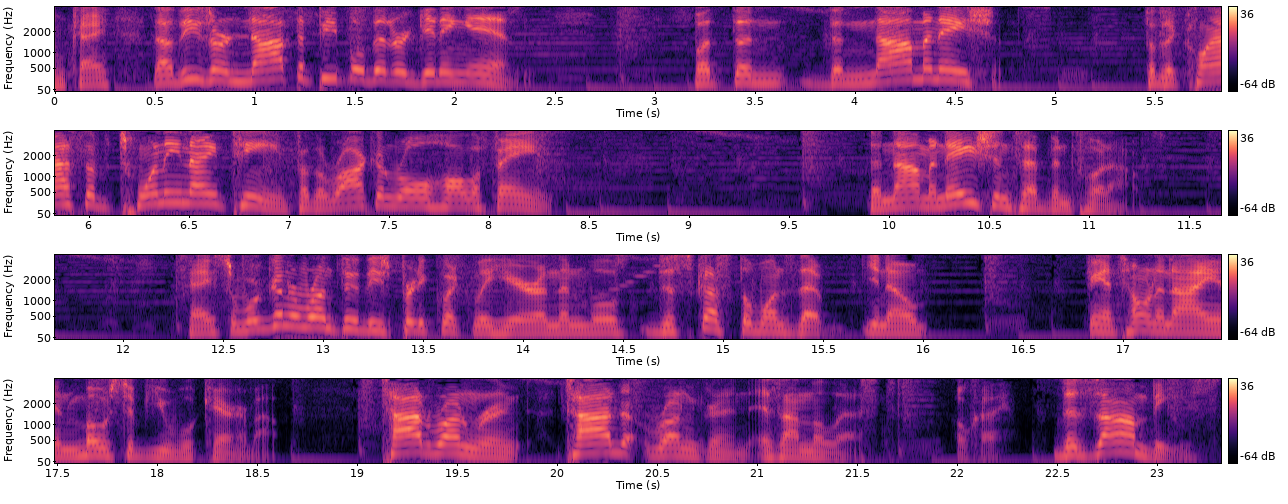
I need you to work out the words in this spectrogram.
Okay, now these are not the people that are getting in, but the the nominations for the class of 2019 for the Rock and Roll Hall of Fame. The nominations have been put out. Okay, so we're going to run through these pretty quickly here, and then we'll discuss the ones that you know Fantone and I and most of you will care about. Todd Rundgren, Todd Rundgren is on the list. Okay. The Zombies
